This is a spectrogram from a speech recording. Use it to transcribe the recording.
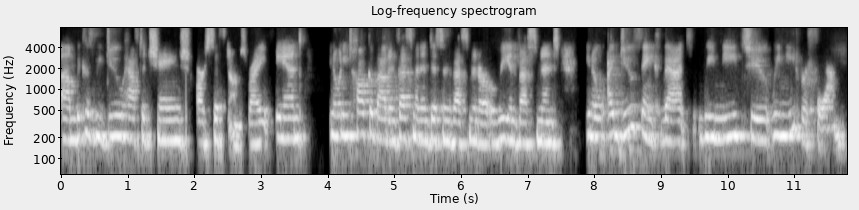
um, because we do have to change our systems, right? And you know, when you talk about investment and disinvestment or reinvestment, you know, I do think that we need to we need reform.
